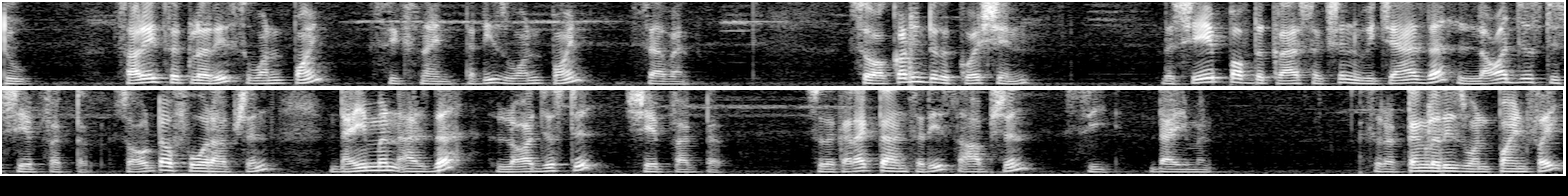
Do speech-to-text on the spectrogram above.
2 solid circular is 1.69 that is 1.7 so according to the question the shape of the cross section which has the largest shape factor. So out of four option, diamond has the largest shape factor. So the correct answer is option C, diamond. So rectangular is 1.5,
